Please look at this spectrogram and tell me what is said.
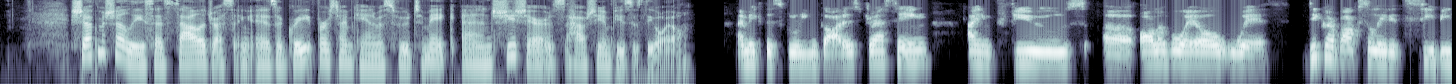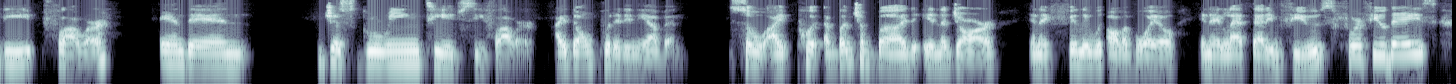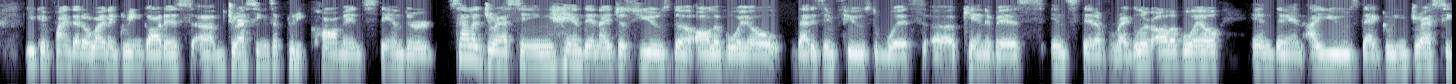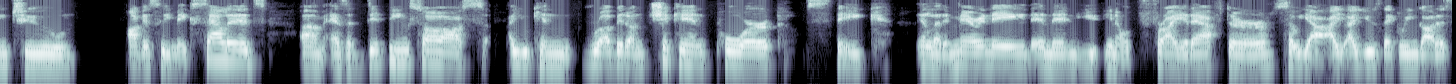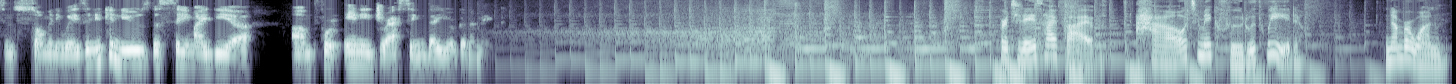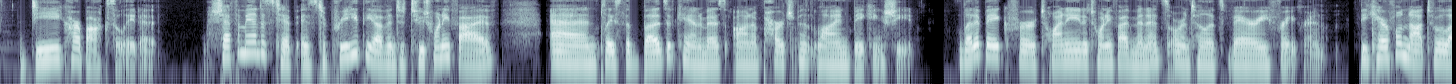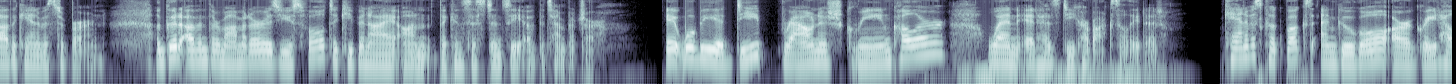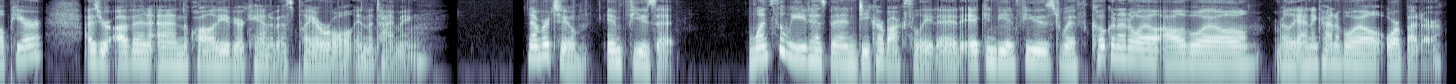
Chef Michelle Lee says salad dressing is a great first time cannabis food to make, and she shares how she infuses the oil. I make this green goddess dressing. I infuse uh, olive oil with decarboxylated CBD flower and then just green THC flower. I don't put it in the oven. So I put a bunch of bud in a jar and I fill it with olive oil and I let that infuse for a few days. You can find that online at Green Goddess. Um, dressing is a pretty common standard salad dressing. And then I just use the olive oil that is infused with uh, cannabis instead of regular olive oil. And then I use that green dressing to obviously make salads um, as a dipping sauce. You can rub it on chicken, pork, steak, and let it marinate and then you you know fry it after. So yeah I, I use that green goddess in so many ways. And you can use the same idea um, for any dressing that you're gonna make. For today's high five how to make food with weed number one decarboxylate it Chef Amanda's tip is to preheat the oven to 225 and place the buds of cannabis on a parchment lined baking sheet. Let it bake for 20 to 25 minutes or until it's very fragrant. Be careful not to allow the cannabis to burn. A good oven thermometer is useful to keep an eye on the consistency of the temperature. It will be a deep brownish green color when it has decarboxylated. Cannabis cookbooks and Google are a great help here as your oven and the quality of your cannabis play a role in the timing. Number two, infuse it. Once the weed has been decarboxylated, it can be infused with coconut oil, olive oil, really any kind of oil, or butter.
